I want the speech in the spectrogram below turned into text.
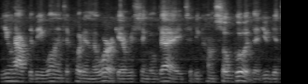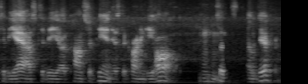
you have to be willing to put in the work every single day to become so good that you get to be asked to be a concert pianist at Carnegie Hall. Mhm. So it's no different.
